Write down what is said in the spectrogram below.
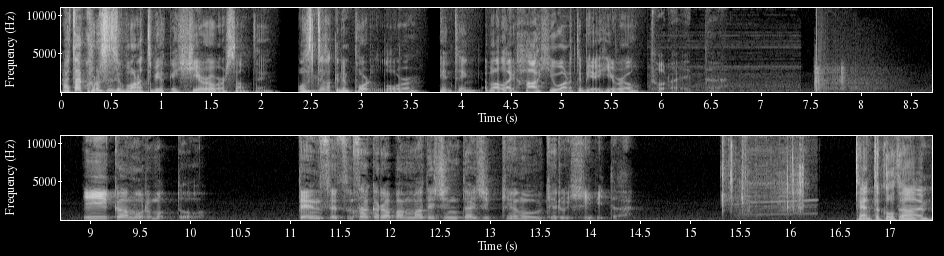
I thought Koro Sensei wanted to be like a hero or something. Wasn't there like an important lore hinting about like how he wanted to be a hero? 捉えたいいかモルモット伝説朝から晩まで人体実験を受ける日々だ Tentacle time.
